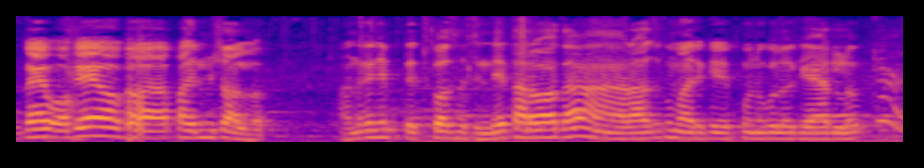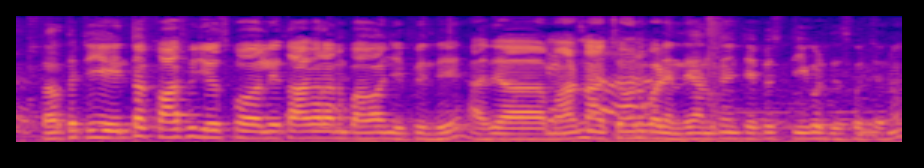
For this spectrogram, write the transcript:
ఒకే ఒకే ఒక పది నిమిషాల్లో. అందుకని చెప్పి తెచ్చుకోవాల్సి వచ్చింది. తర్వాత రాజకుమారికి పునుగులు గేర్లు తర్వాత టీ ఇంత కాఫీ చేసుకోవాలి తాగాలని బావ అని చెప్పింది. అది ఆ మాట నా చెవున పడింది. అందుకని చెప్పేసి టీ కూడా తీసుకొచ్చాను.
